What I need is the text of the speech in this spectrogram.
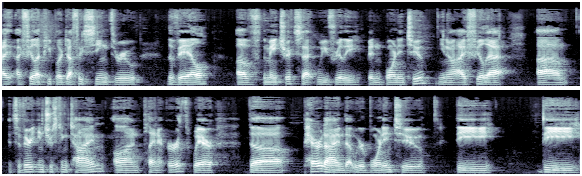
I, I feel that people are definitely seeing through the veil of the matrix that we've really been born into. You know, I feel that um, it's a very interesting time on planet Earth where the paradigm that we were born into, the the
